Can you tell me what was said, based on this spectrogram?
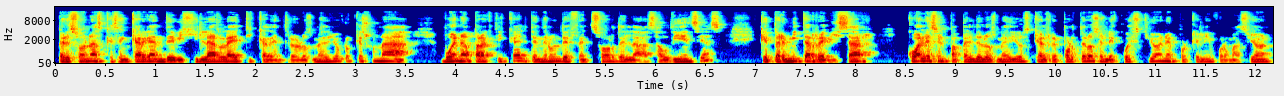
personas que se encargan de vigilar la ética dentro de los medios. Yo creo que es una buena práctica el tener un defensor de las audiencias que permita revisar cuál es el papel de los medios, que al reportero se le cuestione por qué la información,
